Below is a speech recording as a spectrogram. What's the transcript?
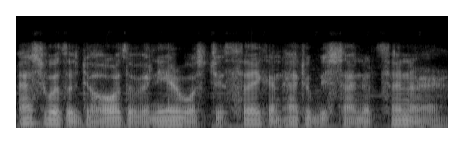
As with the door, the veneer was too thick and had to be sanded thinner.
